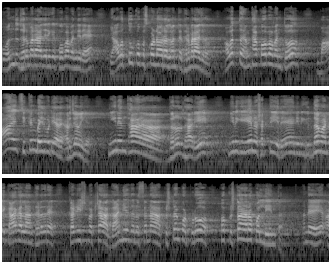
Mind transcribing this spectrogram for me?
ಒಂದು ಧರ್ಮರಾಜರಿಗೆ ಕೋಪ ಬಂದಿದೆ. ಯಾವತ್ತೂ ಕೋಪಿಸ್ಕೊಂಡವರಲ್ವಂತೆ ಧರ್ಮರಾಜರು. ಅವತ್ತು ಎಂಥ ಕೋಪ ಬಂತು? ಬಾಯಿಗೆ ಸಿಕ್ಕಂಗೆ ಬೈದ್ಬಿಟ್ಟಿದ್ದಾರೆ ಅರ್ಜುನಿಗೆ. ನೀನೆಂಥ ಧನುರ್ಧಾರಿ? ನಿನಗೆ ಏನು ಶಕ್ತಿ ಇದೆ? ನಿನಗೆ ಯುದ್ಧ ಮಾಡ್ಲಿಕ್ಕೆ ಆಗಲ್ಲ ಅಂತ ಹೇಳಿದ್ರೆ ಕನಿಷ್ಠ ಪಕ್ಷ ಗಾಂಧೀವ ಧನಸ್ಸನ್ನ ಕೃಷ್ಣನ್ ಕೊಟ್ಬಿಡು, ಹೋಗಿ ಕೃಷ್ಣನಾರೋ ಕೊಲ್ಲಿ ಅಂತ. ಅಂದರೆ ಆ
